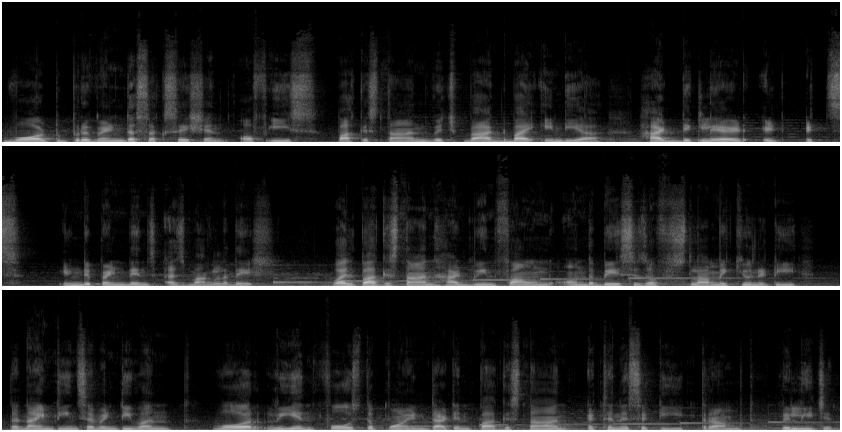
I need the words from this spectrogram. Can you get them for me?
war to prevent the succession of East Pakistan, which, backed by India, had declared it, its independence as Bangladesh. While Pakistan had been found on the basis of Islamic unity, the 1971 war reinforced the point that in Pakistan, ethnicity trumped religion.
